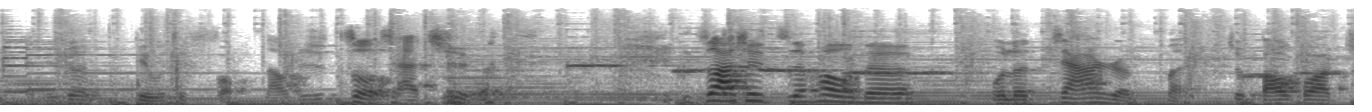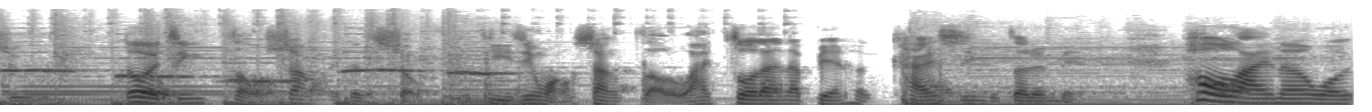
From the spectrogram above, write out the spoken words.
感觉就很 beautiful，然后就是做下去了。一坐下去之后呢，我的家人们就包括猪，都已经走上那个手扶梯，已经往上走了。我还坐在那边很开心的在那边。后来呢，我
